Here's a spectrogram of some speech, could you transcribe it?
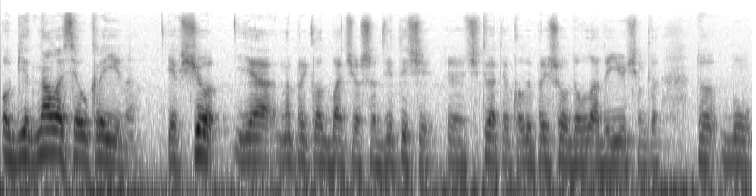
об'єдналася Україна. Якщо я, наприклад, бачив, що 2004, коли прийшов до влади Ющенко, то був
